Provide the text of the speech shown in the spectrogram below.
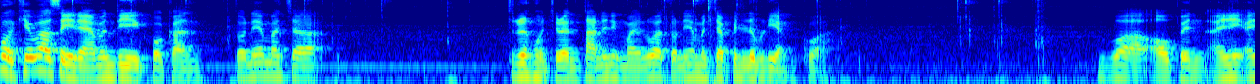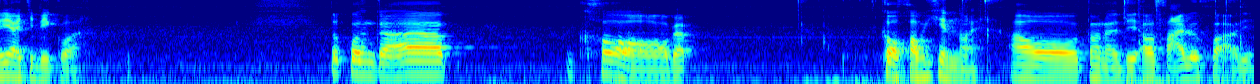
ทุกคนคิดว่าสีไหนมันดีกว่ากัน ตัวนี้มันจะเจริญผลเจริญตานิดนึงไหมรือว่าตัวนี้มันจะเป็นเหลี่ยมๆกว่า ว่าเอาเป็นไอ้นี่ไอ้นี่อาจจะดีกว่า ทุกคนครับขอแบบขอความคิดเห็นหน่อย เอาตรงไหนดี เอาซ้ายหรือขวาดี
